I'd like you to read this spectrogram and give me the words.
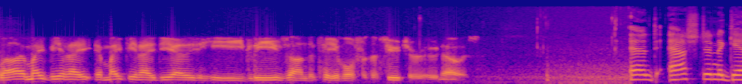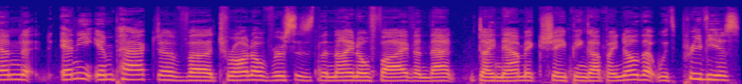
Well, it might be an it might be an idea that he leaves on the table for the future. Who knows? And Ashton, again, any impact of uh, Toronto versus the 905 and that dynamic shaping up? I know that with previous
